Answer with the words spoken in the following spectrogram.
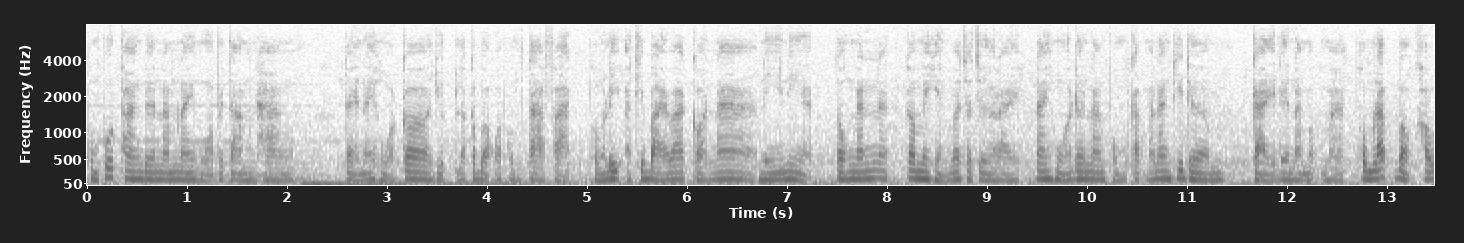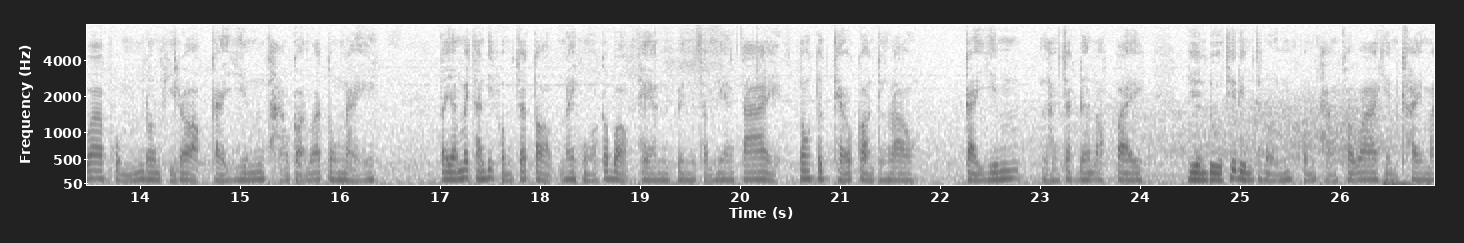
ผมพูดพางเดินนำนายหัวไปตามทาง แต่นายหัวก็หยุดแล้วก็บอกว่าผมตาฝาด ผมรีบอธิบายว่าก่อนหน้านี้เนี่ย ตรงนั้นนะก็ไม่เห็นว่าจะเจออะไร นายหัวเดินนำผมกลับมานั่งที่เดิม ไก่เดินนำออกมา ผมรับบอกเขาว่าผมโดนผีหลอก ไก่ยิ้มถามก่อนว่าตรงไหนแต่ยังไม่ทันที่ผมจะตอบนายหัวก็บอกแทนเป็นสำเนียงใต้ตรงตึกแถวก่อนถึงเรา ไก่ยิ้มหลังจากเดินออกไป ยืนดูที่ริมถนน ผมถามเขาว่าเห็นใครไหม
